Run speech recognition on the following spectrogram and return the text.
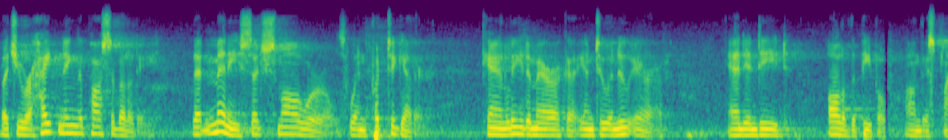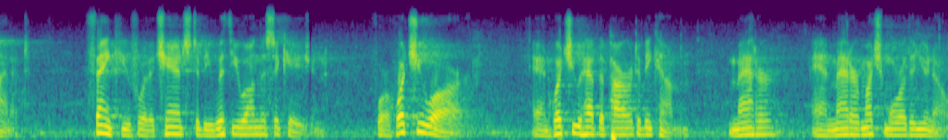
but you are heightening the possibility that many such small worlds, when put together, can lead America into a new era, and indeed all of the people on this planet. Thank you for the chance to be with you on this occasion. For what you are and what you have the power to become matter and matter much more than you know.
